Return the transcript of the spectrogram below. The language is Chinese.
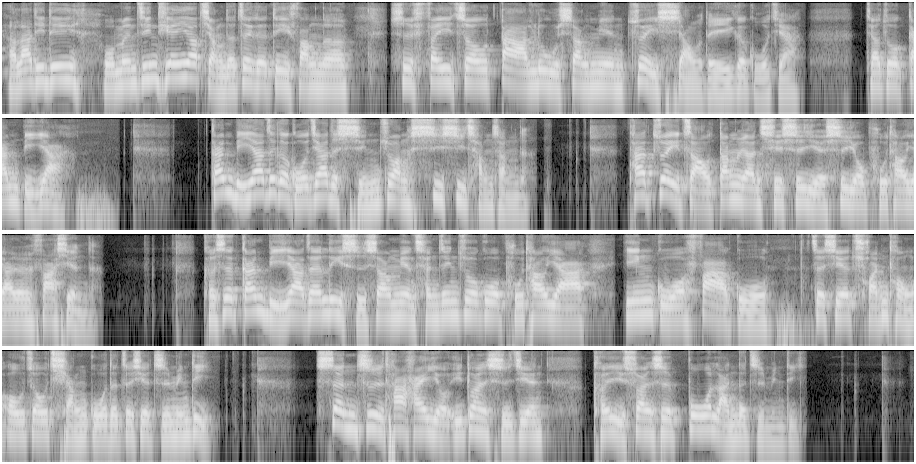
好啦，弟弟，我们今天要讲的这个地方呢，是非洲大陆上面最小的一个国家，叫做甘比亚。甘比亚这个国家的形状细细长长的，它最早当然其实也是由葡萄牙人发现的。可是甘比亚在历史上面曾经做过葡萄牙、英国、法国这些传统欧洲强国的这些殖民地。甚至它还有一段时间可以算是波兰的殖民地，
